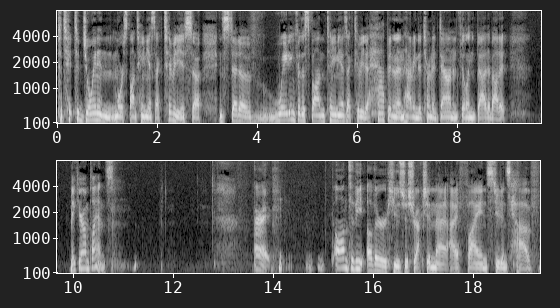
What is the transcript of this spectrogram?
to t- to join in more spontaneous activities. So instead of waiting for the spontaneous activity to happen and then having to turn it down and feeling bad about it make your own plans. All right. On to the other huge distraction that I find students have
